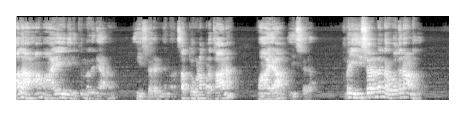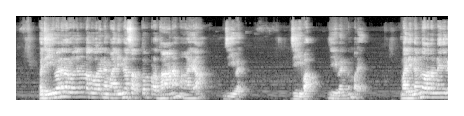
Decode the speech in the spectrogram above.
അതാണ് ആ മായയിൽ ഇരിക്കുന്നതിനെയാണ് ഈശ്വരൻ എന്ന് പറയുന്നത്. സത്വഗുണ പ്രധാനം മായ ഈശ്വരൻ. അപ്പൊ ഈശ്വരന്റെ നിർവചനമാണിത്. ഇപ്പൊ ജീവന നിർവചനം ഉണ്ട് അതുപോലെ തന്നെ മലിന സത്വപ്രധാനമായ ജീവൻ. ജീവ. ജീവൻ എന്നും പറയാം. മലിനം എന്ന് പറഞ്ഞിട്ടുണ്ടെങ്കിൽ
